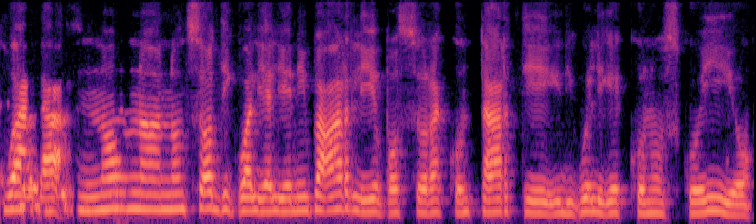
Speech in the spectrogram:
Guarda, non, non, so di quali alieni parli, io posso raccontarti di quelli che conosco io.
